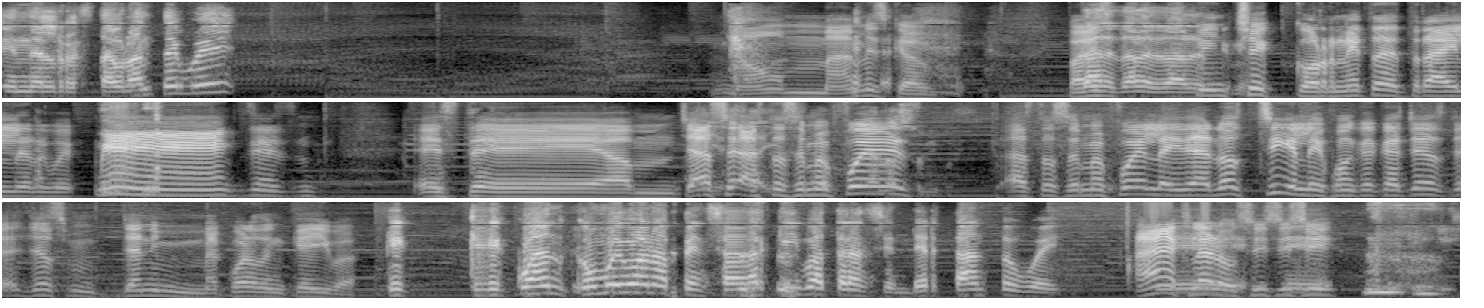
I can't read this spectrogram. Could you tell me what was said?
en el restaurante, güey. No mames, cabrón. Dale, dale, dale. pinche corneta de tráiler, güey. Este, um, ya hasta ahí se me fue, hasta se me fue la idea. No, síguele, Juan Cacas, ya, ya, ya, ya ni me acuerdo en qué iba. ¿Qué, qué, cuán- ¿Cómo iban a pensar que iba a trascender tanto, güey? Ah, Eh, claro, sí, sí, eh, sí.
